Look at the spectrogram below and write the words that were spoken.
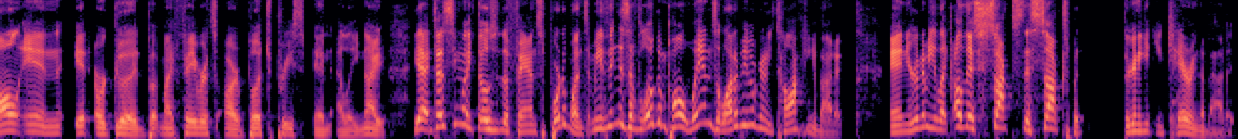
all in it are good, but my favorites are Butch Priest and LA Knight. Yeah, it does seem like those are the fan supported ones. I mean, the thing is, if Logan Paul wins, a lot of people are going to be talking about it, and you're going to be like, "Oh, this sucks, this sucks," but they're going to get you caring about it.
